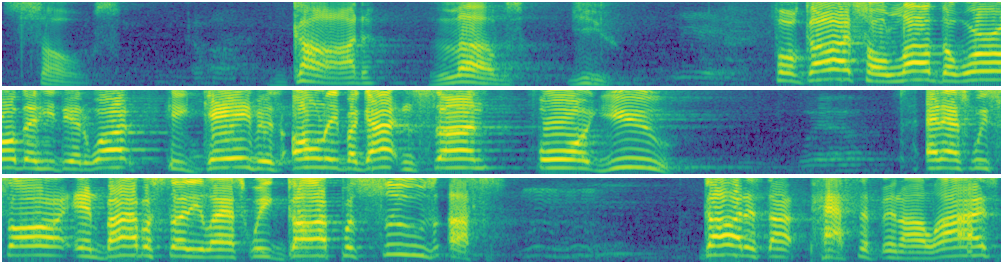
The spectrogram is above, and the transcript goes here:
souls. God loves you. For God so loved the world that he did what? He gave his only begotten Son for you. And as we saw in Bible study last week, God pursues us. God is not passive in our lives.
